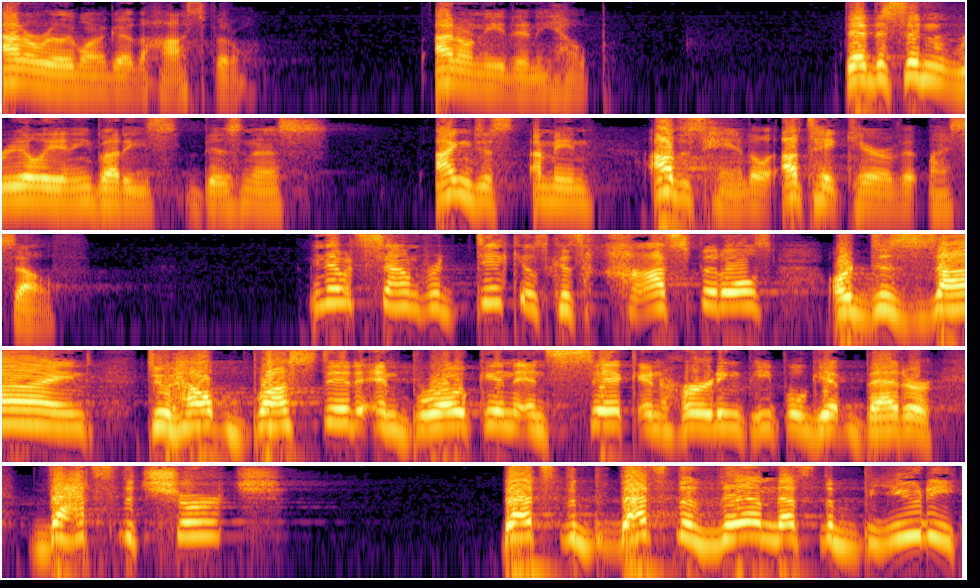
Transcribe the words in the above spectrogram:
I don't really want to go to the hospital. I don't need any help. Dad, this isn't really anybody's business. I can just, I mean, I'll just handle it. I'll take care of it myself. I mean, that would sound ridiculous because hospitals are designed to help busted and broken and sick and hurting people get better. That's the church. That's the, that's the them. That's the beauty.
